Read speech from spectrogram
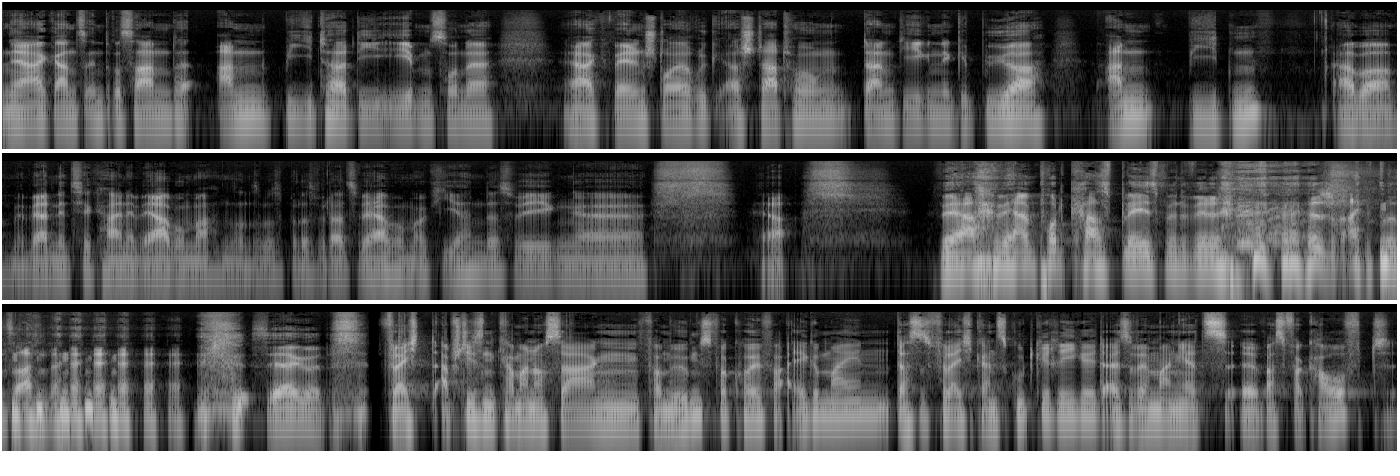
ja, ganz interessante Anbieter, die eben so eine ja, Quellensteuerrückerstattung dann gegen eine Gebühr anbieten. Aber wir werden jetzt hier keine Werbung machen, sonst müssen wir das wieder als Werbung markieren. Deswegen, äh, ja. Wer, wer ein Podcast-Placement will, schreibt uns an. Sehr gut. Vielleicht abschließend kann man noch sagen, Vermögensverkäufe allgemein, das ist vielleicht ganz gut geregelt. Also wenn man jetzt äh, was verkauft,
